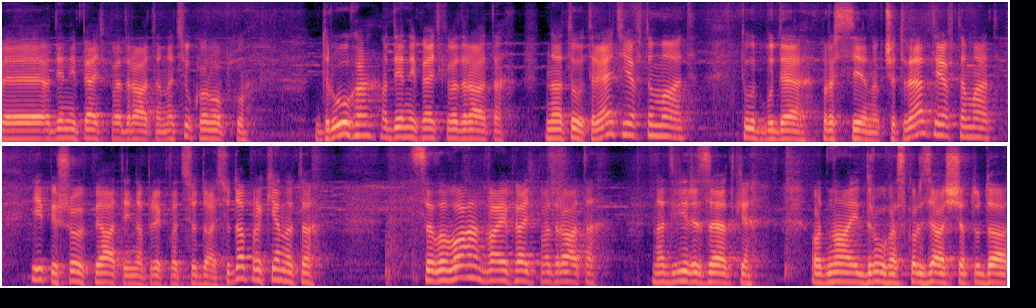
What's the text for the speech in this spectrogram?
е, 1,5 квадрата, на цю коробку друга 1,5 квадрата, на ту третій автомат. Тут буде простінок четвертий автомат. І пішов п'ятий, наприклад, сюди. Сюди прокинута силова 2,5 квадрата на дві розетки. Одна і друга скользяща туди.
